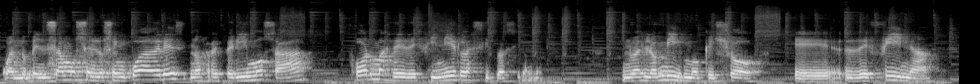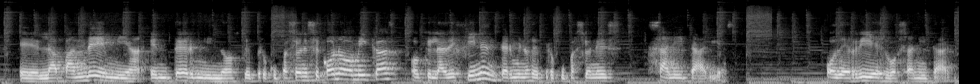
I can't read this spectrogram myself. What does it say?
Cuando pensamos en los encuadres nos referimos a formas de definir las situaciones. No es lo mismo que yo eh, defina eh, la pandemia en términos de preocupaciones económicas o que la defina en términos de preocupaciones sanitarias o de riesgo sanitario.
